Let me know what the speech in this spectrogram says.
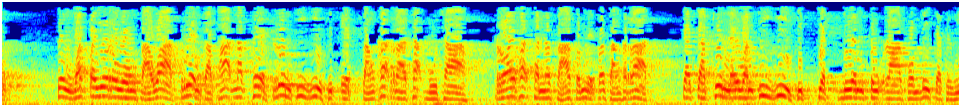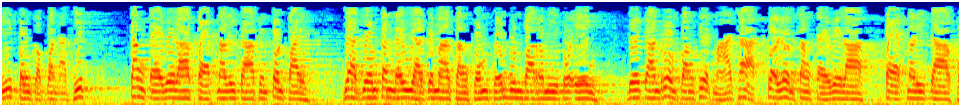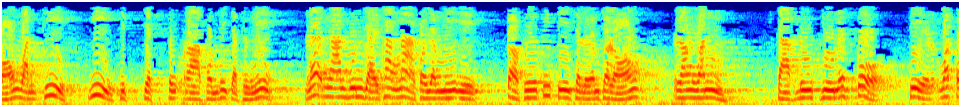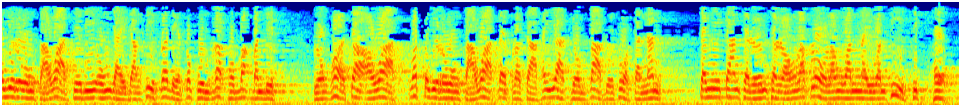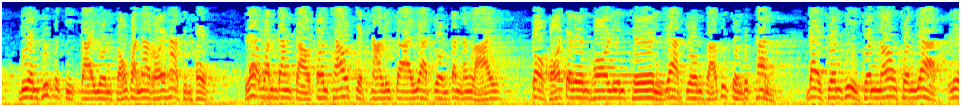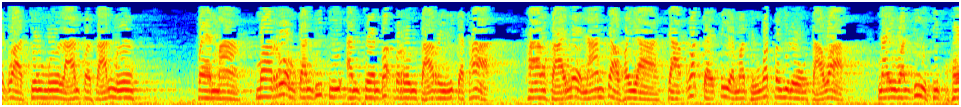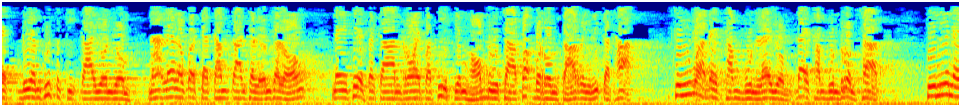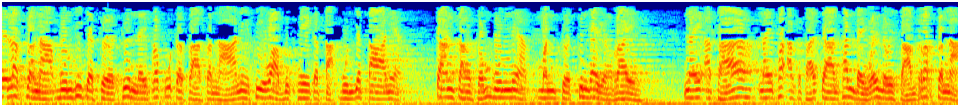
ซึ่งวัดประยุรวงศาวาสร่วมกับพระนักเทศรุ่นที่ยี่สิบเอ็ดสังฆราชบูชา ร้อยพระชนษาสมเด็จพระสังฆราช จะจัดขึ้นในวันที่ยี่สิบเดือนตุลาคมที่จะถึงนี้ตรงกับวันอาทิตย์ ตั้งแต่เวลาแปดนาฬิกาเป็นต้นไป ญาติโยมท่านใดอยากจะมาสั่งสมเสริมบุญบารมีตัวเอง โดยการร่วมฟังเทศมหาชาติก็เริ่มตั้งแต่เวลา 8 นาฬิกาของวันที่ 27ตุลาคมที่จะถึงนี้ และงานบุญใหญ่ข้างหน้าก็ยังมีอีก ก็คือพิธีเฉลิมฉลอง รางวัลจากดูยูเนสโก ที่วัดปยุรงสาวาสเจดีย์องค์ใหญ่ดังที่พระเดชพระคุณพระพรมบัณฑิต หลวงพ่อเจ้าอาวาสวัดปยุรงสาวาสได้ประกาศให้ญาติโยมทราบโดยทั่วกันนั้น จะมีการเฉลิมฉลองรับโล่รางวัลในวันที่ 16 เดือนพฤศจิกายน 2556 และวันดังกล่าวตอนเช้า7นาฬิกาญาติโยมท่านทั้งหลาย ก็ขอเจริญพรเรียนเชิญ ญาติโยมสาธุชนทุกท่าน ได้ชวนพี่ชวนน้องชวนญาติ เรียกว่าจุงมือหลานประสานมือ แฟนมามาร่วมกันพิธีอัญเชิญพระบรมสารีริกธาตุทางสายแม่น้ำเจ้าพยา จากวัดไก่เตี้ยมาถึงวัดปยุโรงสาวาในวันที่ 16 เดือนพฤศจิกายนยมนะ และเราก็จะทำการเฉลิมฉลอง ในเทศกาลรอยประทีปเตรียมหอมบูชาพระบรมสารีริกธาตุถือว่าได้ทำบุญแล้วยมได้ทำบุญร่วมชาติ ทีนี้ในลักษณะบุญที่จะเกิดขึ้นในพระพุทธศาสนานี่ที่ว่าบุเพกตะบุญยตาเนี่ย การสั่งสมบุญเนี่ยมันเกิดขึ้นได้อย่างไร ในอัฐาในพระอักษาจารย์ท่านแบ่งไว้โดยสามลักษณะ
